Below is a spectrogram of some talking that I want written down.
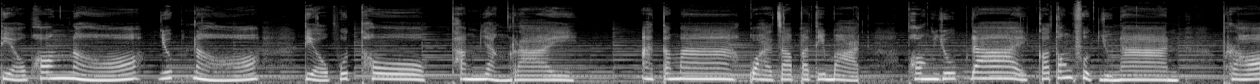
เดี๋ยวพองหนอ ยุบหนอ เดี๋ยวพุทโธทำอย่างไร อาตมากว่าจะปฏิบัติ พองยุบได้ก็ต้องฝึกอยู่นาน เพราะ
